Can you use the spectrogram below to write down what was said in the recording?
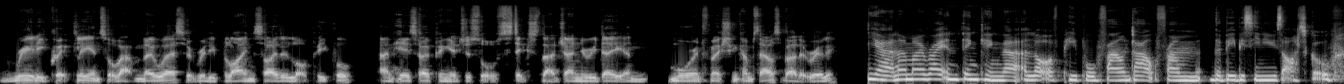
really quickly and sort of out of nowhere. So it really blindsided a lot of people. And here's hoping it just sort of sticks to that January date and more information comes out about it, really. Yeah. And am I right in thinking that a lot of people found out from the BBC News article?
